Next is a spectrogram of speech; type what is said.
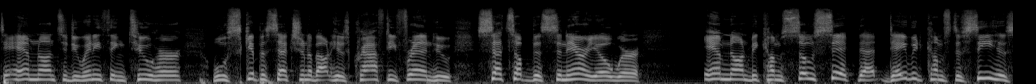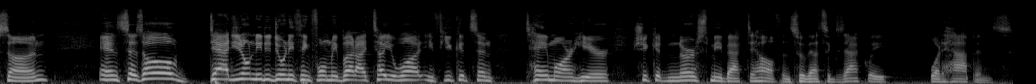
to Amnon to do anything to her. We'll skip a section about his crafty friend who sets up this scenario where Amnon becomes so sick that David comes to see his son and says, Oh, dad, you don't need to do anything for me, but I tell you what, if you could send Tamar here, she could nurse me back to health. And so that's exactly what happens.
